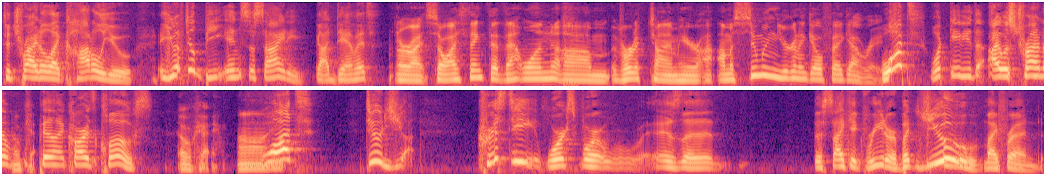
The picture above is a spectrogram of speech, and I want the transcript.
to try to like coddle you. You have to be in society. God damn it. All right, so I think that that one um, verdict time here. I- I'm assuming you're going to go fake outrage. What? What gave you that? I was trying to Okay. play my cards close. Okay. Uh, what, dude? You, Christy works for is the the psychic reader, but you, my friend,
